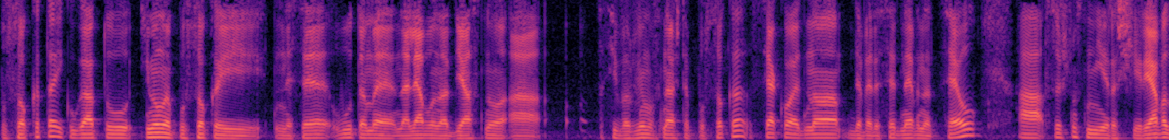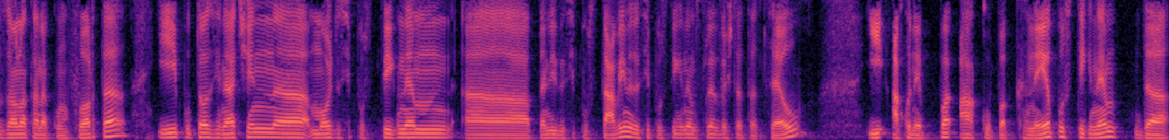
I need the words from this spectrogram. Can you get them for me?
посоката и когато имаме посока и не се лутаме наляво-надясно, а си вървим в нашата посока, всяко една 90-дневна цел а, всъщност ни разширява зоната на комфорта и по този начин а, може да си постигнем, а, нали, да си поставим и да си постигнем следващата цел. И ако, не, ако пък не я постигнем, да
